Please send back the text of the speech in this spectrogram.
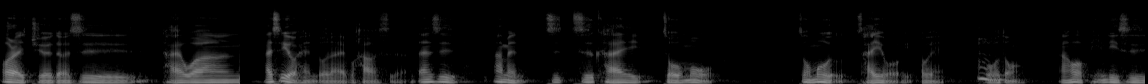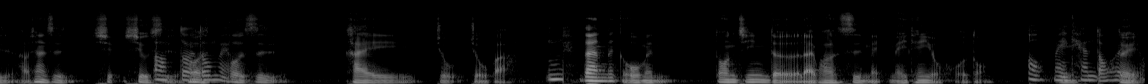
后来觉得是台湾。还是有很多 live house，但是他们只只开周末，周末才有活动，然后平地是好像是休休息，或或者是开酒酒吧。嗯，但那个我们东京的 live house 是每每天有活动。哦，每天都会有。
